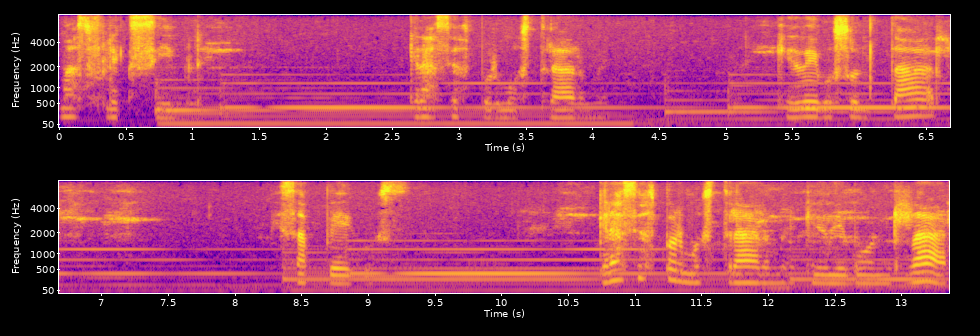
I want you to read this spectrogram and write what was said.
más flexible. Gracias por mostrarme que debo soltar mis apegos. Gracias por mostrarme que debo honrar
